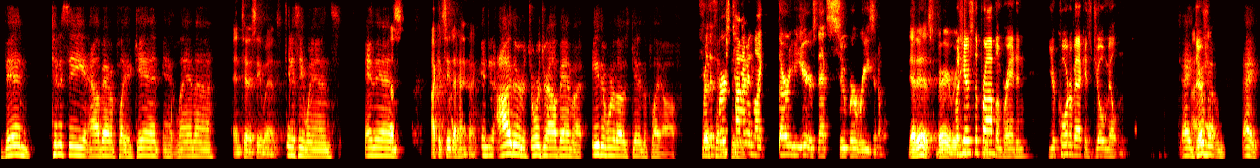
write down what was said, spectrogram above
Then Tennessee and Alabama play again in Atlanta. And Tennessee wins. Tennessee wins. And then That's, I could see that happening. And then either Georgia, or Alabama, either one of those get in the playoff. For the Tennessee. first time in like 30 years, that's super reasonable. It is very reasonable. But here's the problem, Brandon. Your quarterback is Joe Milton. Hey, Joe Milton. Hey,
